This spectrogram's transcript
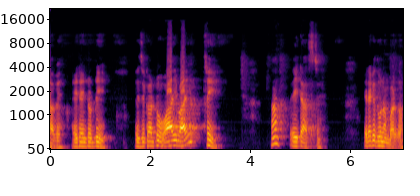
হবে, এটা into d is equal to y by three হ্যাঁ এইটা আসছে, এটাকে দু নম্বর দাও।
